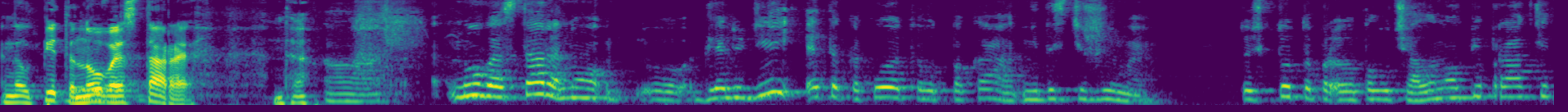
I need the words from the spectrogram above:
НЛП это новое старое. Да. А, новое старое, но э, для людей это какое-то вот пока недостижимое. То есть кто-то получал НЛП практик,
